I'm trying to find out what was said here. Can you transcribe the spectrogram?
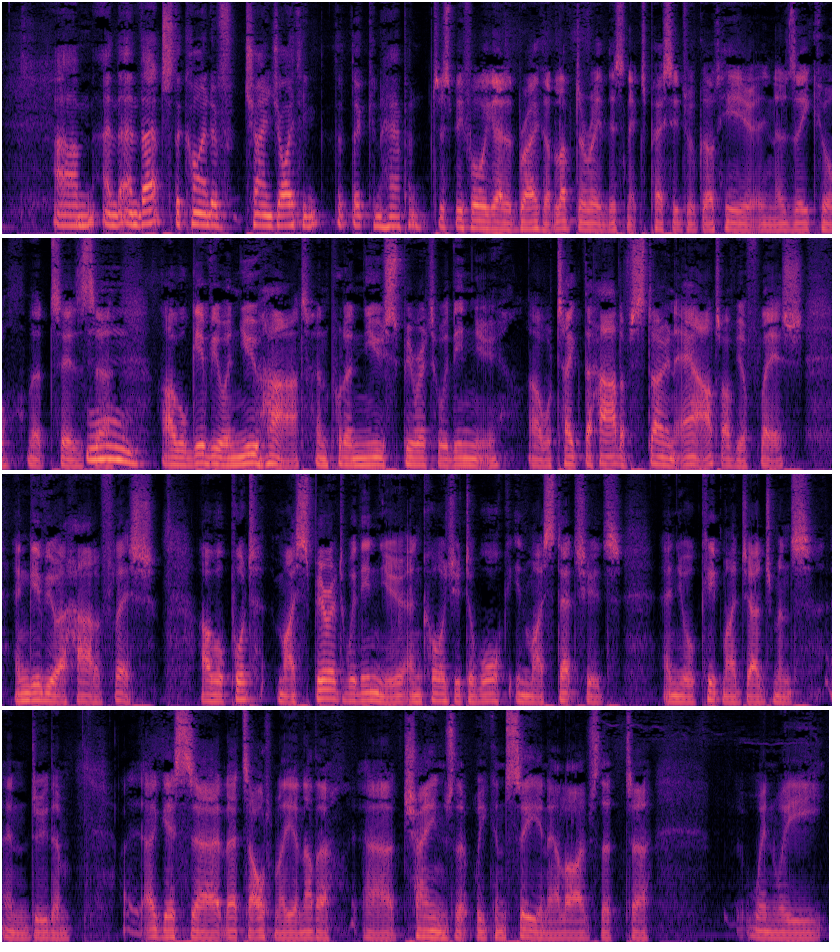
Um, and, and that's the kind of change I think that, that can happen. Just before we go to the break, I'd love to read this next passage we've got here in Ezekiel that says, uh, I will give you a new heart and put a new spirit within you. I will take the heart of stone out of your flesh and give you a heart of flesh. I will put my spirit within you and cause you to walk in my statutes and you'll keep my judgments and do them. I guess uh, that's ultimately another uh, change that we can see in our lives that uh, when we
